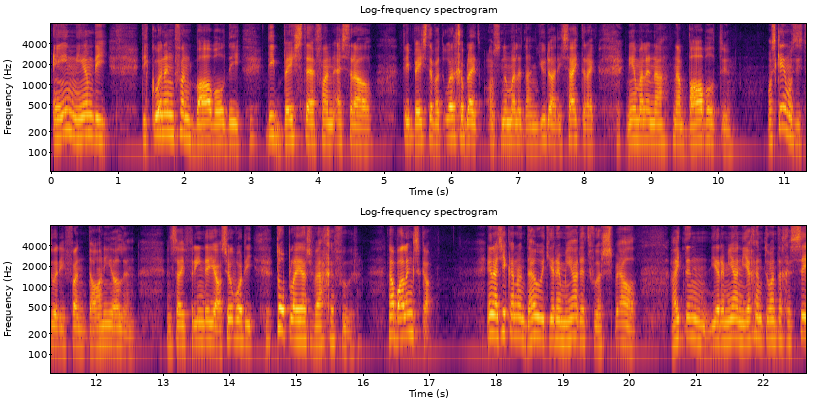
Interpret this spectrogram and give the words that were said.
En neem die die koning van Babel die die beste van Israel die beste wat oorgebly het ons noem hulle dan Juda die suidryk neem hulle na na Babel toe. Ons ken ons die storie van Daniël en en sy vriende ja so word die topleiers weggevoer na ballingskap. En as jy kan onthou het Jeremia dit voorspel. Hy het in Jeremia 29 gesê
